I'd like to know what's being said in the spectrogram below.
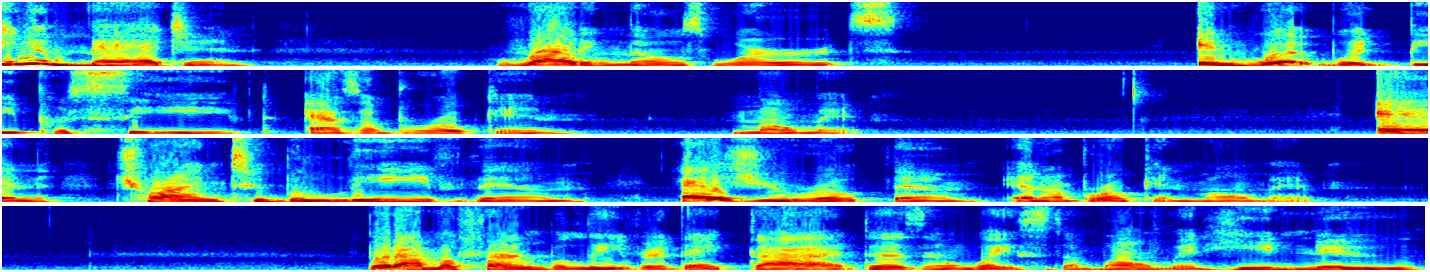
Can you imagine writing those words in what would be perceived as a broken moment and trying to believe them as you wrote them in a broken moment. But I'm a firm believer that God doesn't waste a moment. He knew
